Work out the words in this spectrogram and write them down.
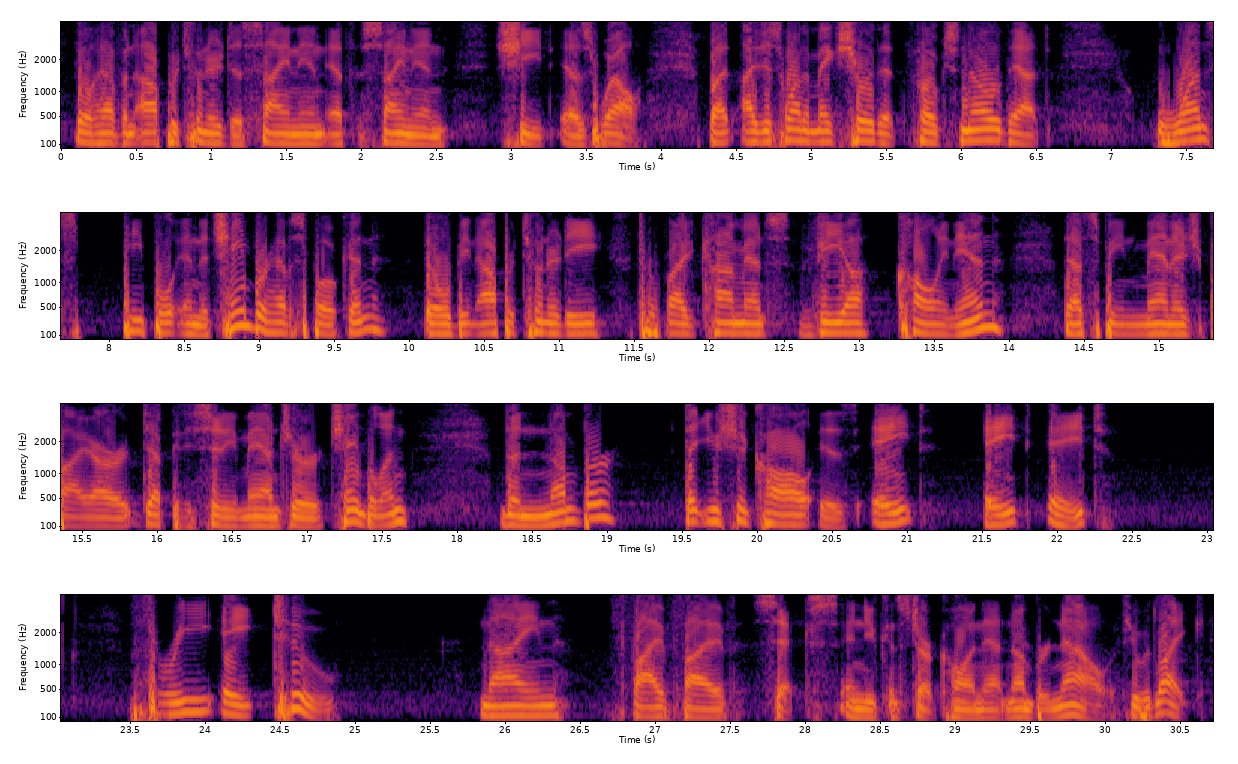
You'll have an opportunity to sign in at the sign-in sheet as well. But I just want to make sure that folks know that once people in the chamber have spoken, there will be an opportunity to provide comments via calling in. That's being managed by our Deputy City Manager Chamberlain. The number that you should call is 888 382 9 556. And you can start calling that number now if you would like.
